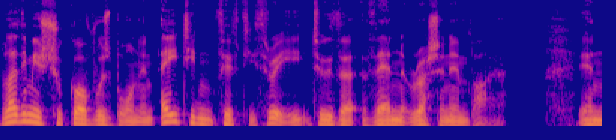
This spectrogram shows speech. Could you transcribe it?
Vladimir Shukhov was born in 1853 to the then Russian Empire. In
